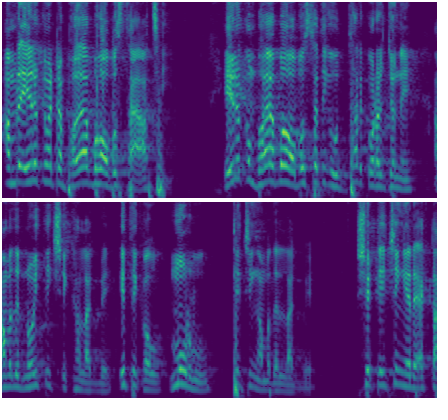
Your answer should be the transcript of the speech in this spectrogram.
আমরা এরকম একটা ভয়াবহ অবস্থা আছি। এরকম ভয়াবহ অবস্থা থেকে উদ্ধার করার জন্য আমাদের নৈতিক শিক্ষা লাগবে। ইথিক্যাল মোরাল টিচিং আমাদের লাগবে। সে টিচিং এর একটা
